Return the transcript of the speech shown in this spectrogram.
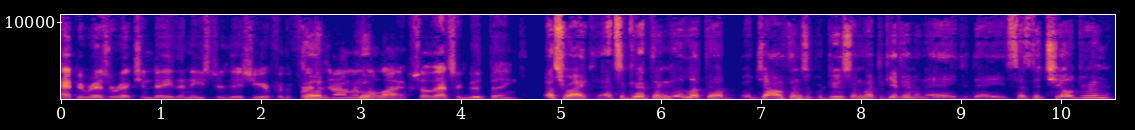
happy resurrection day than Easter this year for the first good, time in good. my life. So that's a good thing. That's right. That's a good thing. Look, uh, Jonathan's a producer. I'm going to give him an A today. It says the children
